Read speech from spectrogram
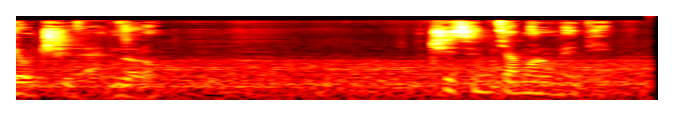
e uccidendolo. Ci sentiamo lunedì.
